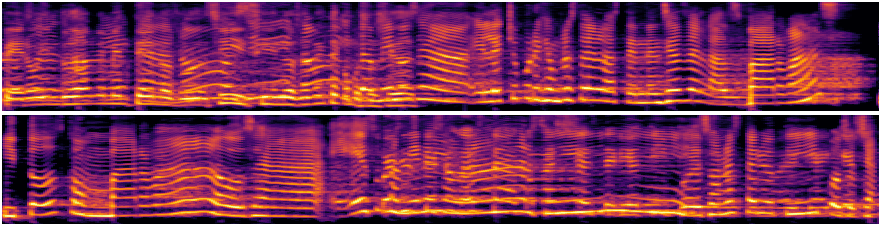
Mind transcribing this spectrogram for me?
Pero, indudablemente nos, sí, sí, nos afecta como también, o sea, el hecho, por ejemplo, este de las tendencias de las barbas y todos con barba, o sea, eso pues también es, es sí, estereotipos. Son estereotipos, o sea,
